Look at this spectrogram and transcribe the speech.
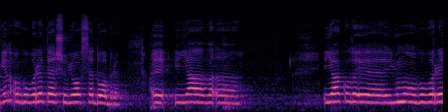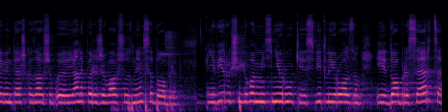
він говорив те, що в його все добре. Е, І я, е, я коли е, йому говорив, він теж казав, щоб е, я не переживав, що з ним все добре. Я вірю, що його міцні руки, світлий розум і добре серце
